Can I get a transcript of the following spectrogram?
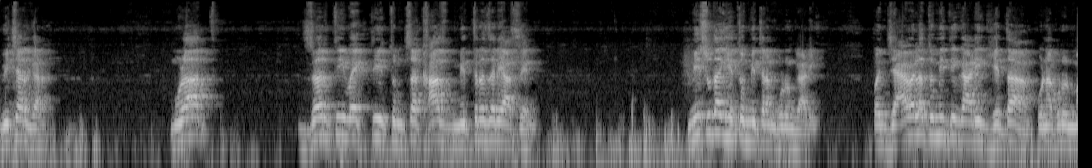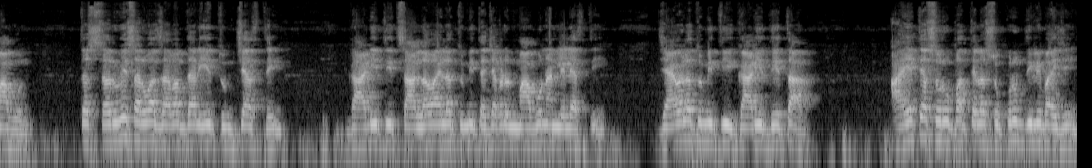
विचार करा. मुळात जर ती व्यक्ती तुमचा खास मित्र जरी असेल मी सुद्धा घेतो मित्रांकडून गाडी. पण ज्या वेळेला तुम्ही ती गाडी घेता कोणाकडून मागून तर सर्वे सर्व जबाबदारी ही तुमची असते. गाडी ती चालवायला तुम्ही त्याच्याकडून मागून आणलेली असते. ज्या वेळेला तुम्ही ती गाडी देता आहे त्या स्वरूपात त्याला सुखरूप दिली पाहिजे.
